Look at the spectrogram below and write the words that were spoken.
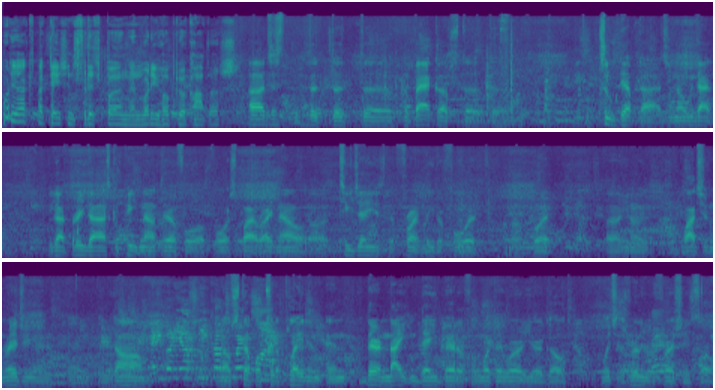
What are your expectations for this spring, and what do you hope to accomplish? Uh, just the the the, the backups, the, the two depth guys. You know, we got we got three guys competing out there for for a spot right now. Uh, TJ is the front leader for it, uh, but uh, you know, watching Reggie and, and, and Dom, Anybody else you know, step up to the plate and, and they're night and day better from what they were a year ago, which is really refreshing. So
